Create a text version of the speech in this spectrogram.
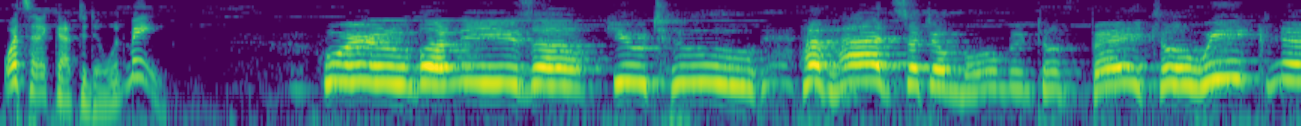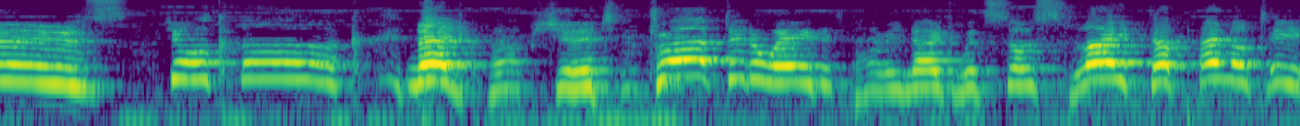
what's that got to do with me? Wilbenezer, you too have had such a moment of fatal weakness. Your clerk, Ned Crapshit, trotted away this very night with so slight a penalty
